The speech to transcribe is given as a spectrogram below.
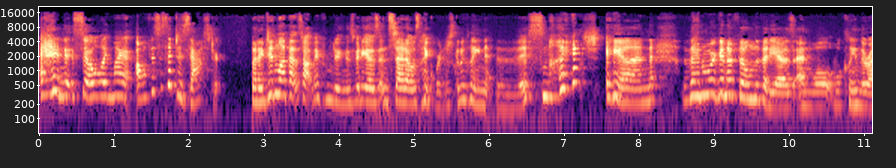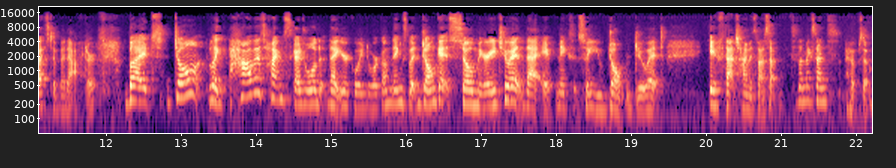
And so like my office is a disaster. But I didn't let that stop me from doing these videos. Instead, I was like, we're just gonna clean this much and then we're gonna film the videos and we'll, we'll clean the rest of it after. But don't, like, have a time scheduled that you're going to work on things, but don't get so married to it that it makes it so you don't do it if that time is messed up. Does that make sense? I hope so.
